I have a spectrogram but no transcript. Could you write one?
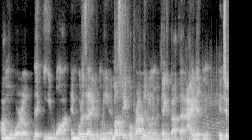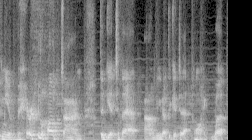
on the world that you want. And what does that even mean? And most people probably don't even think about that. I didn't. It took me a very long time to get to that, um, you know, to get to that point. But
